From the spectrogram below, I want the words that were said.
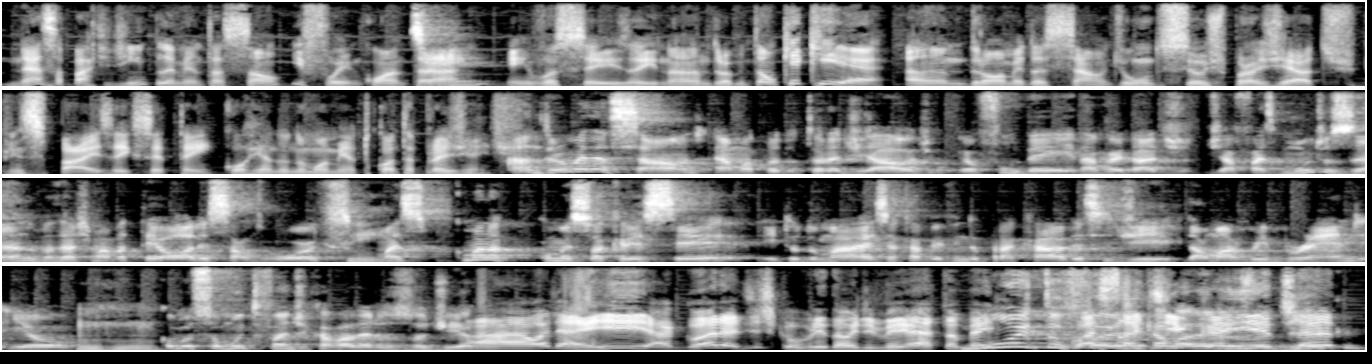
nessa parte de implementação e foi encontrar Sim. em vocês aí na Andromeda. Então, o que, que é a Andromeda Sound? Um dos seus projetos principais aí que você tem correndo no momento. Conta pra gente. A Andromeda Sound é uma produtora de áudio. Eu fundei, na verdade, já faz muitos anos, mas ela chamava Teoli Soundworks. Sim. Mas como ela começou a crescer e tudo mais, eu acabei vindo pra cá, eu decidi dar uma rebrand e eu, uhum. como eu sou muito fã de Cavaleiros do Zodíaco. Ah, olha aí, agora eu descobri de onde veio. É, também. Muito fã de Cavaleiros do Zodíaco. Né,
